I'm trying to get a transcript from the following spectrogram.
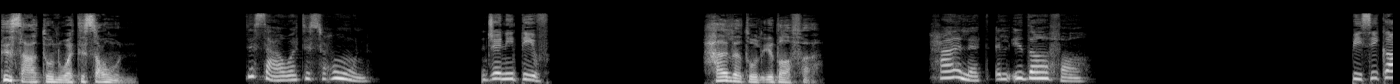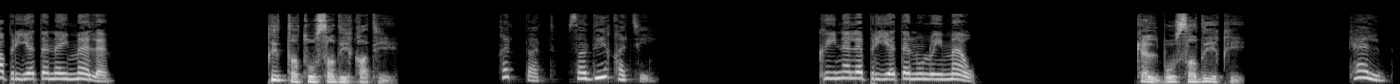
تسعة وتسعون. تسعة وتسعون. genitiv حالة الإضافة. حالة الإضافة. pisica prietenei mele قطة صديقتي. قطة صديقتي. Câinele prietenului meu كلب صديقي. كلب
